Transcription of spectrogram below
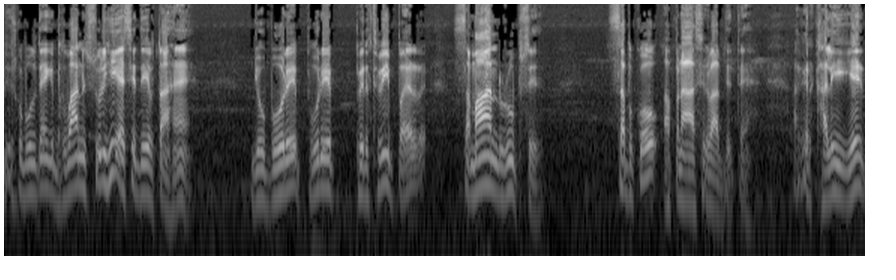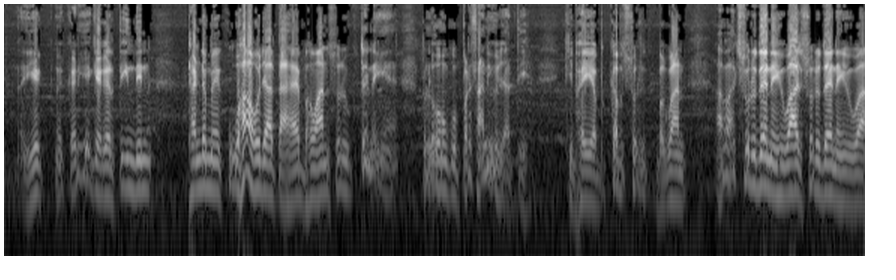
जिसको बोलते हैं कि भगवान सूर्य ही ऐसे देवता हैं जो बोरे पूरे पृथ्वी पर समान रूप से सबको अपना आशीर्वाद देते हैं। अगर खाली ये ये करिए कि अगर तीन दिन ठंड में कुहा हो जाता है, भगवान सूर्य उगते नहीं हैं तो लोगों को परेशानी हो जाती है कि भाई अब कब सूर्य, भगवान, अब आज सूर्योदय नहीं हुआ, आज सूर्योदय नहीं हुआ,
